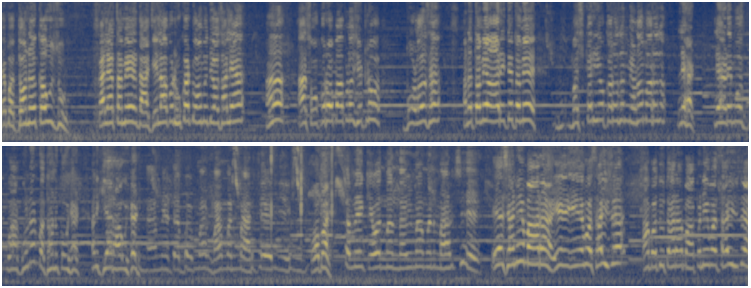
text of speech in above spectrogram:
એ બધાને કહું છું કાલે તમે દાજીલા પર હુકા ડોમ દો છો લ્યા હા? આ છોકરો બાપડો જેટલો બોળો છે અને તમે આ રીતે તમે મશ્કરીઓ કરો છો ને મેણો મારો છો? લે હેડ લે હેડ એમાં વાઘું ને બધાને કહું હેડ અને ઘેર આવું હેડ. ના મેટા માર મા મારશે ઓ ભાઈ. તમે કેવો મારી નવી માં મને મારશે. એ શની મારા એ એ વસાયું છે. આ બધું તારા બાપને વસાયું છે.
